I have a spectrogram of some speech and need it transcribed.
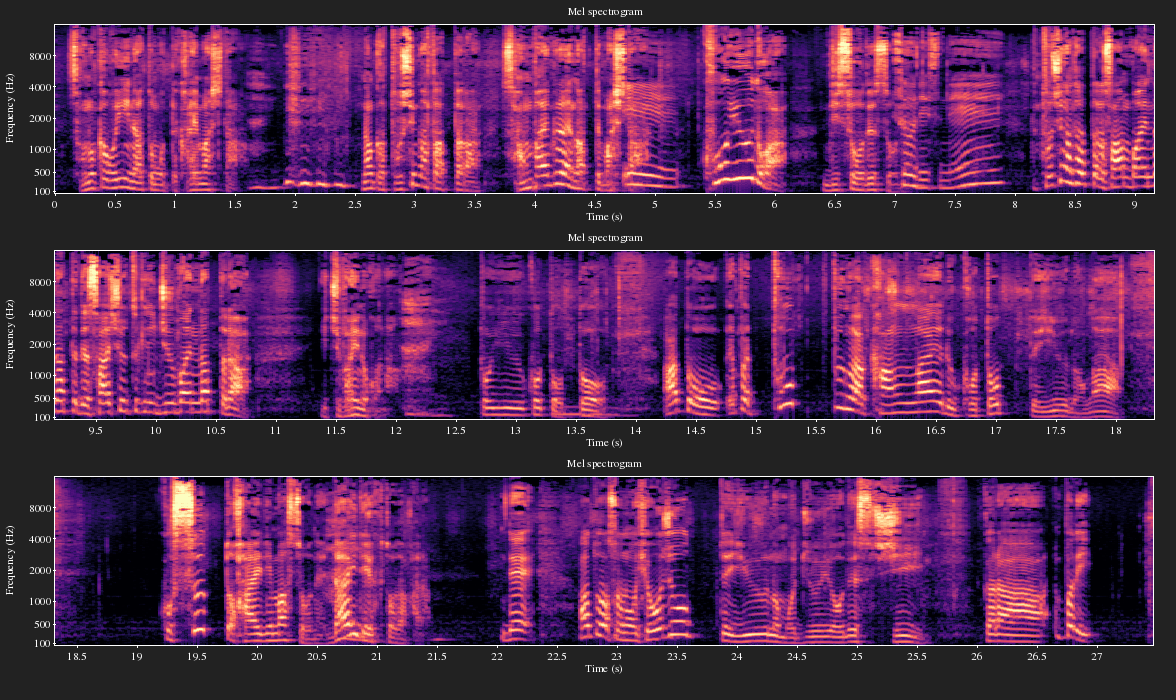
その株いいなと思って買いました。なんか年が経ったら3倍ぐらいになってました。ええこういうのが理想ですよね。そうですね。年が経ったら3倍になってて最終的に10倍になったら一番いいのかな？はい。ということと、あと、やっぱりトップが考えることっていうのが、こうスッと入りますよね。ダイレクトだから。で、あとはその表情っていうのも重要ですし、それから、やっぱり、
